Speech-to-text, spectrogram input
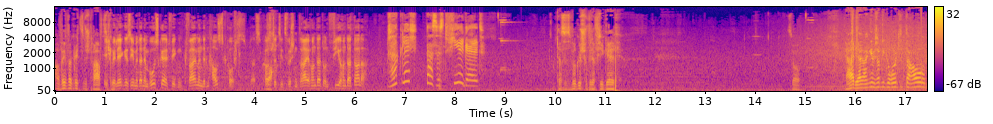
Auf jeden Fall kriegt es einen Ich Strafzettel. belege Sie mit einem Bußgeld wegen qualmenden Auspuffs. Das kostet Boah. Sie zwischen 300 und 400 Dollar. Wirklich? Das ist viel Geld. Das ist wirklich schon wieder viel Geld. So. Ja, die hat angeblich schon die gerötete Augen.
